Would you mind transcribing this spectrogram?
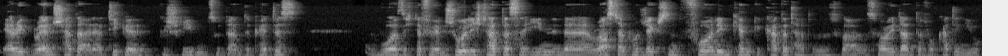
Eric Branch hatte einen Artikel geschrieben zu Dante Pettis, wo er sich dafür entschuldigt hat, dass er ihn in der Roster Projection vor dem Camp gecuttet hat. Also das war Sorry Dante for cutting you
